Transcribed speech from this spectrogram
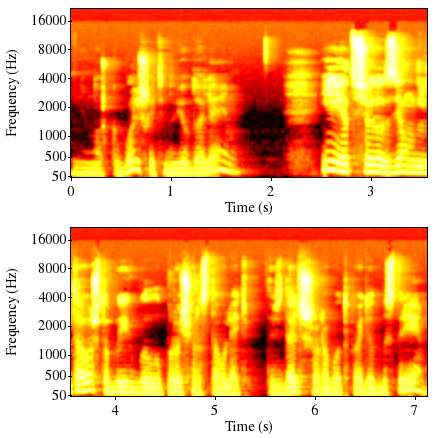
немножко больше, эти две удаляем. И это все сделано для того, чтобы их было проще расставлять. То есть дальше работа пойдет быстрее.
